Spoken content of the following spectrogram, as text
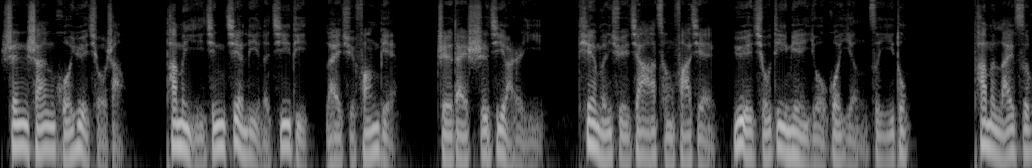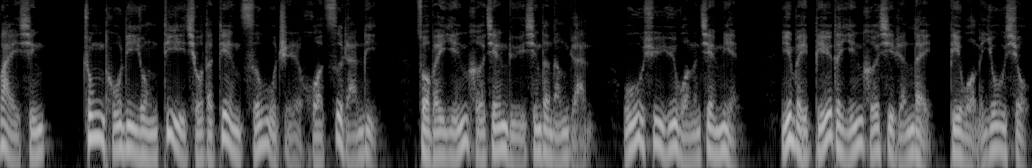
深山或月球上，他们已经建立了基地，来去方便，只待时机而已。天文学家曾发现月球地面有过影子移动，他们来自外星，中途利用地球的电磁物质或自然力作为银河间旅行的能源，无需与我们见面，因为别的银河系人类比我们优秀。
